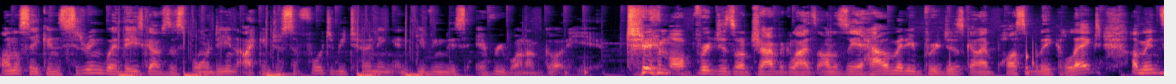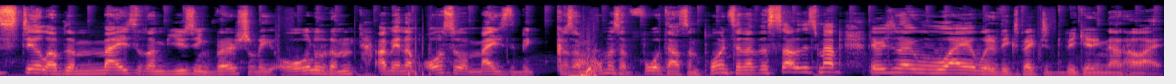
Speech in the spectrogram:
Honestly, considering where these guys are spawned in, I can just afford to be turning and giving this everyone I've got here. Two more bridges or traffic lights. Honestly, how many bridges can I possibly collect? I mean, still, I'm amazed that I'm using virtually all of them. I mean, I'm also amazed because I'm almost at 4,000 points, and at the start of this map, there is no way I would have expected to be getting that high.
